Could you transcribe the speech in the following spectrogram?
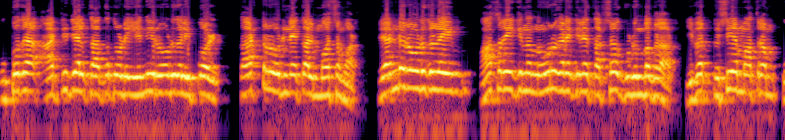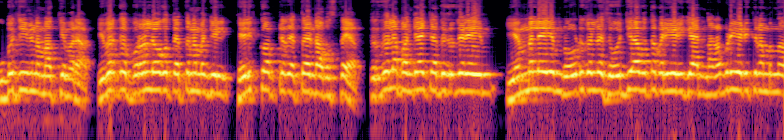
ഉപ്പുതറ ആറ്റുചാൽ കാക്കത്തോട് എന്നീ റോഡുകൾ ഇപ്പോൾ കാട്ട റോഡിനേക്കാൾ മോശമാണ് രണ്ട് റോഡുകളെയും ആശ്രയിക്കുന്ന നൂറുകണക്കിന് കർഷക കുടുംബങ്ങളാണ്. ഇവർ കൃഷിയെ മാത്രം ഉപജീവനമാക്കിയവരാണ്. ഇവർക്ക് പുറം ലോകത്തെത്തണമെങ്കിൽ ഹെലികോപ്റ്റർ എത്തേണ്ട അവസ്ഥയാണ്. ത്രിതല പഞ്ചായത്ത് അധികൃതരെയും എം എൽ എയും റോഡുകളുടെ ശോച്യാവസ്ഥ പരിഹരിക്കാൻ നടപടിയെടുക്കണമെന്ന്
